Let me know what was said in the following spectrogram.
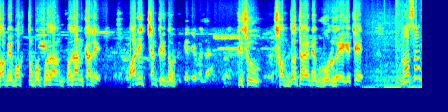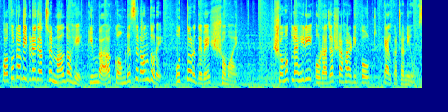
তবে বক্তব্য প্রদান প্রদানকালে অনিচ্ছাকৃত কিছু শব্দ চয়নে ভুল হয়ে গেছে। মৌসুম কতটা বিগড়ে যাচ্ছে মালদহে কিংবা কংগ্রেসের অন্দরে? উত্তর দেবে সময়। সমক লাহিরি ও রাজা সাহার রিপোর্ট, ক্যালকাটা নিউজ।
